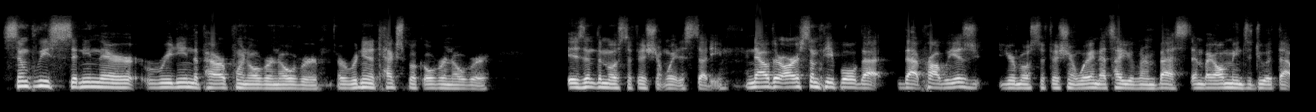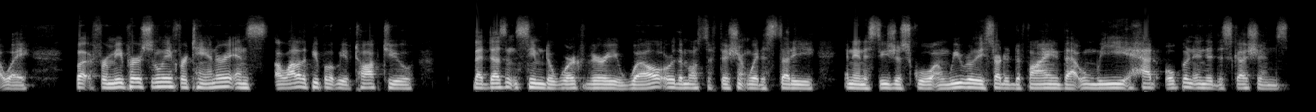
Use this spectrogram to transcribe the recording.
Simply sitting there reading the PowerPoint over and over, or reading a textbook over and over, isn't the most efficient way to study. Now, there are some people that that probably is your most efficient way, and that's how you learn best. And by all means, do it that way. But for me personally, for Tanner, and a lot of the people that we have talked to, that doesn't seem to work very well or the most efficient way to study an anesthesia school. And we really started to find that when we had open ended discussions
